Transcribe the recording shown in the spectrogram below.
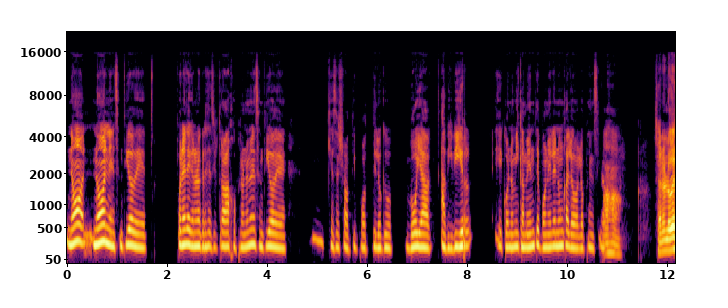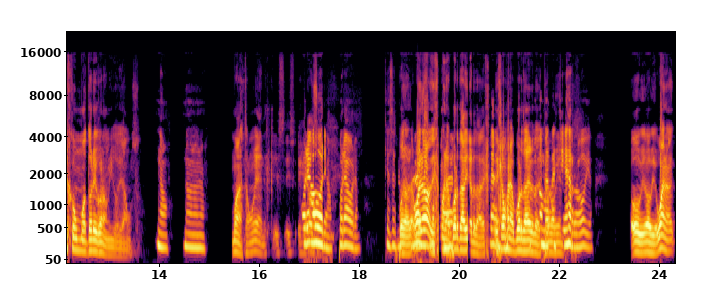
no, no en el sentido de, ponele que no lo querés decir trabajo, pero no en el sentido de, qué sé yo, tipo, de lo que voy a, vivir económicamente, ponele, nunca lo, lo pensé. Ajá. O sea, no lo ves como un motor económico, digamos. No, no, no, no. Bueno, está muy bien. por ahora, por ahora. Por ahora. Bueno, dejamos la puerta abierta. Dejamos la puerta abierta. No, me cierro, obvio. Obvio, obvio. Bueno,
